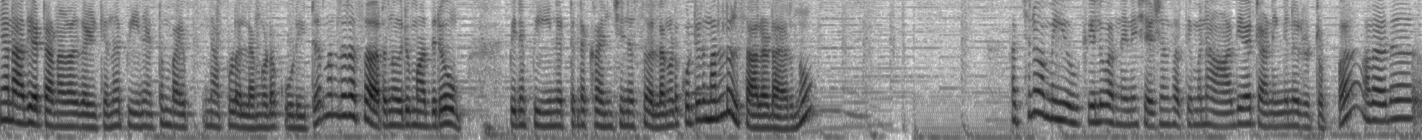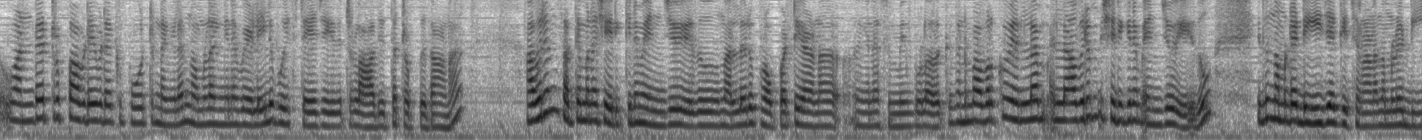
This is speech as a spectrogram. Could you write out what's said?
ഞാൻ ആദ്യമായിട്ടാണ് അത് കഴിക്കുന്നത്. പീനട്ടും പൈനാപ്പിളും എല്ലാം കൂടെ കൂടിയിട്ട് നല്ല രസമായിരുന്നു. ഒരു മധുരവും പിന്നെ പീനട്ടിന്റെ ക്രഞ്ചിനെസ്സും എല്ലാം കൂടെ കൂട്ടിയിട്ട് നല്ലൊരു സാലഡായിരുന്നു അച്ഛനും അമ്മയും യു കെയിൽ വന്നതിന് ശേഷം സത്യം പറഞ്ഞാൽ ആദ്യമായിട്ടാണ് ഇങ്ങനെ ഒരു ട്രിപ്പ്. അതായത് വൺ ഡേ ട്രിപ്പ് അവിടെ ഇവിടെയൊക്കെ പോയിട്ടുണ്ടെങ്കിലും നമ്മൾ ഇങ്ങനെ വെളിയിൽ പോയി സ്റ്റേ ചെയ്തിട്ടുള്ള ആദ്യത്തെ ട്രിപ്പ് ഇതാണ്. അവരും സത്യം പറഞ്ഞാൽ ശരിക്കും എൻജോയ് ചെയ്തു. നല്ലൊരു പ്രോപ്പർട്ടിയാണ് ഇങ്ങനെ സ്വിമ്മിംഗ് പൂൾ അതൊക്കെ കാണുമ്പോൾ അവർക്കും എല്ലാം എല്ലാവരും ശരിക്കും എൻജോയ് ചെയ്തു. ഇത് നമ്മുടെ ഡി ജെ കിച്ചണാണ് നമ്മൾ ഡി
